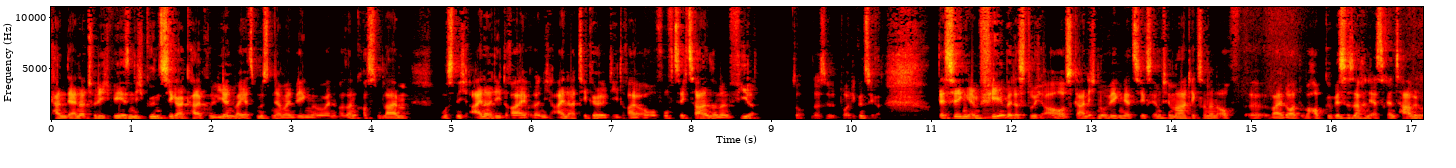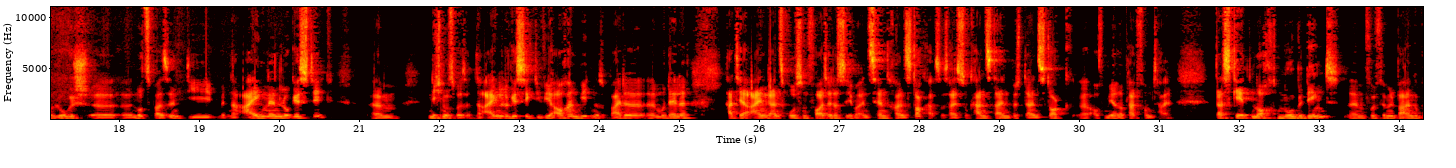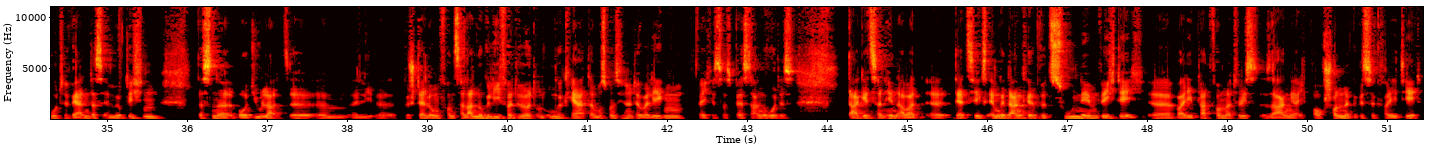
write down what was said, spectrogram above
kann der natürlich wesentlich günstiger kalkulieren, weil jetzt müssen ja meinetwegen, wenn wir bei den Versandkosten bleiben, muss nicht einer die drei oder nicht ein Artikel die 3,50 Euro zahlen, sondern vier. So, das ist deutlich günstiger. Deswegen empfehlen wir das durchaus, gar nicht nur wegen der CXM-Thematik, sondern auch, äh, weil dort überhaupt gewisse Sachen erst rentabel und logisch äh, äh, nutzbar sind, die mit einer eigenen Logistik ähm, nicht nutzbar sind. Eine eigene Logistik, die wir auch anbieten, also beide äh, Modelle, hat ja einen ganz großen Vorteil, dass du eben einen zentralen Stock hast. Das heißt, du kannst deinen, deinen Stock äh, auf mehrere Plattformen teilen. Das geht noch nur bedingt. Ähm, Fulfillment-Angebote werden das ermöglichen, dass eine About äh, ähm, äh, von Zalando geliefert wird und umgekehrt. Da muss man sich halt überlegen, welches das beste Angebot ist. Da geht's dann hin, aber äh, der CXM-Gedanke wird zunehmend wichtig, äh, weil die Plattformen natürlich sagen, ja, ich brauche schon eine gewisse Qualität.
